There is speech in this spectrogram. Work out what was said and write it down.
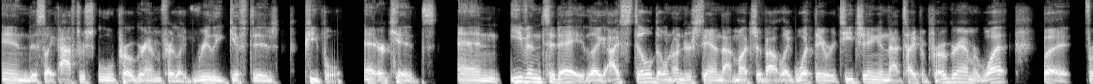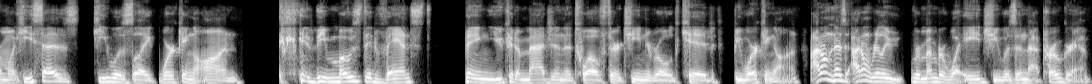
in this like after school program for like really gifted people eh, or kids. And even today like i still don't understand that much about like what they were teaching in that type of program or what but from what he says he was like working on the most advanced thing you could imagine a 12 13 year old kid be working on i don't know i don't really remember what age he was in that program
